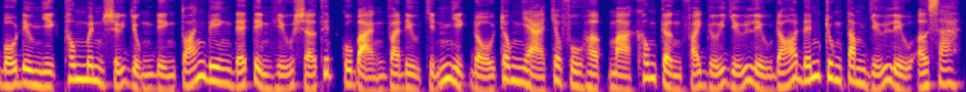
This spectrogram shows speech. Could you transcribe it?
bộ điều nhiệt thông minh sử dụng điện toán biên để tìm hiểu sở thích của bạn và điều chỉnh nhiệt độ trong nhà cho phù hợp mà không cần phải gửi dữ liệu đó đến trung tâm dữ liệu ở xa.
